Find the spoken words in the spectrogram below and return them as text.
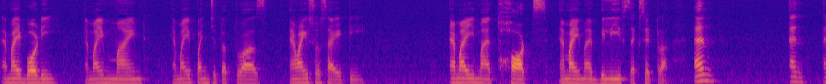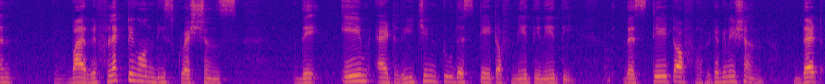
am I body, am I mind, am I panchatatvas, am I society, am I my thoughts, am I my beliefs etc. And, and, and by reflecting on these questions they aim at reaching to the state of neti neti, the state of recognition that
